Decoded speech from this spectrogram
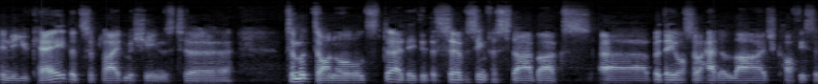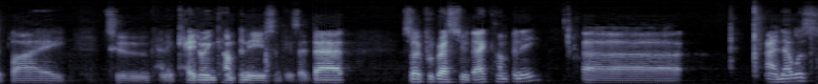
in the UK that supplied machines to to McDonald's. They did the servicing for Starbucks, uh, but they also had a large coffee supply to kind of catering companies and things like that. So I progressed through that company uh, and that was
